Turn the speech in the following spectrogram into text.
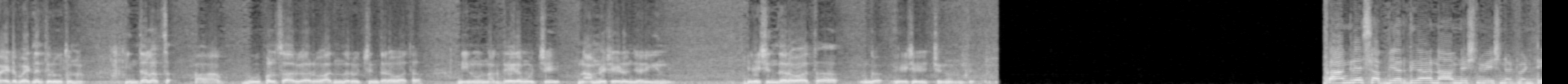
బయట బయటనే తిరుగుతున్నా. ఇంతలో భూపాల్ సార్ గారు అందరు వచ్చిన తర్వాత నేను నాకు ధైర్యం వచ్చి నామినేషన్ చేయడం జరిగింది. వేసిన తర్వాత ఇంకా వేసి ఇచ్చాను అంతే. కాంగ్రెస్ అభ్యర్థిగా నామినేషన్ వేసినటువంటి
